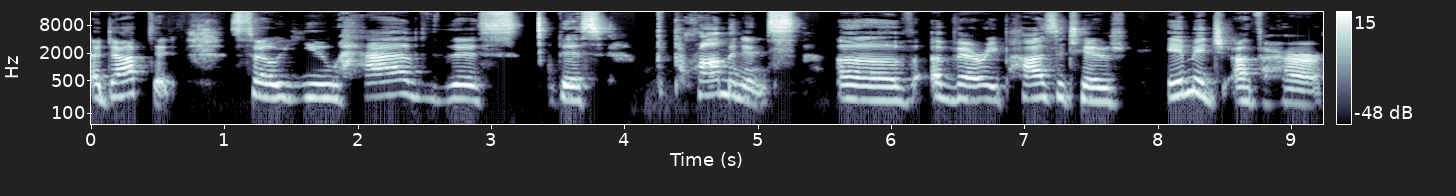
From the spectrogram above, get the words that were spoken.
adopted so you have this this prominence of a very positive image of her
